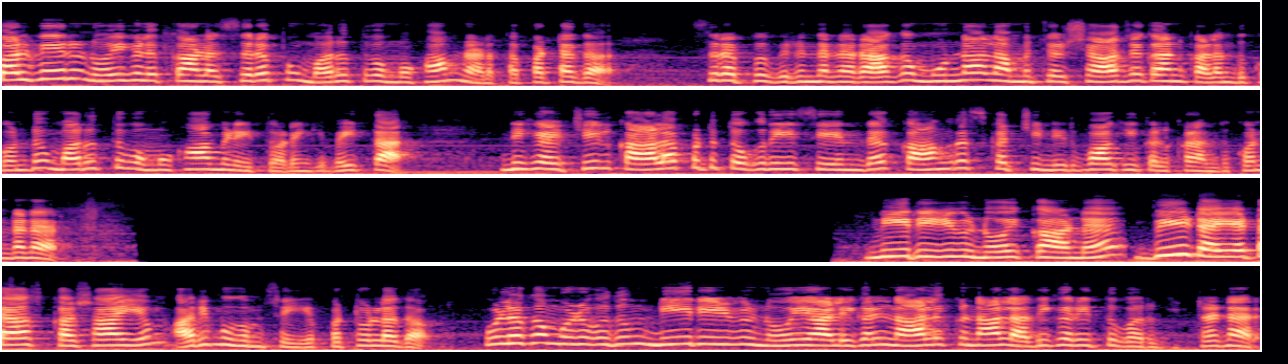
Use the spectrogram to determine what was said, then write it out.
பல்வேறு நோய்களுக்கான சிறப்பு மருத்துவ முகாம் நடத்தப்பட்டது. சிறப்பு விருந்தினராக முன்னாள் அமைச்சர் ஷாஜகான் கலந்து கொண்டு மருத்துவ முகாமினை தொடங்கி வைத்தார். நிகழ்ச்சியில் காலாப்பட்டு தொகுதியை சேர்ந்த காங்கிரஸ் கட்சி நிர்வாகிகள் கலந்து கொண்டனர். நீரிழிவு நோய்க்கான பி டயட்டாஸ் கஷாயம் அறிமுகம் செய்யப்பட்டுள்ளது. உலகம் முழுவதும் நீரிழிவு நோயாளிகள் நாளுக்கு நாள் அதிகரித்து வருகின்றனர்.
